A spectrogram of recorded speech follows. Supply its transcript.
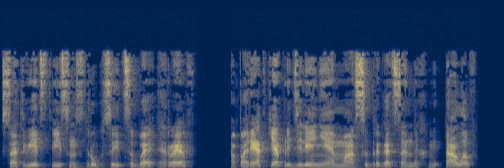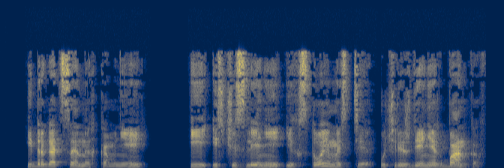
в соответствии с инструкцией ЦБ РФ о порядке определения массы драгоценных металлов и драгоценных камней и исчислении их стоимости в учреждениях банков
